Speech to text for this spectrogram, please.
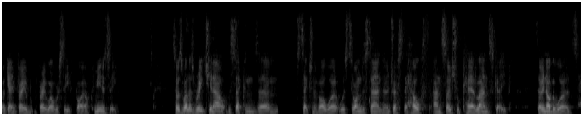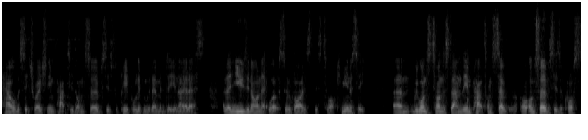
again, very, very well received by our community. So as well as reaching out, the second um, section of our work was to understand and address the health and social care landscape. So in other words, how the situation impacted on services for people living with MND and ALS, and then using our networks to advise this to our community. Um, we wanted to understand the impact on, on services across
